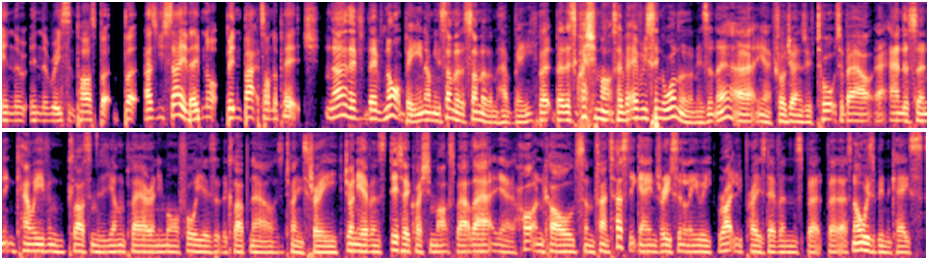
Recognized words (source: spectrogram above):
in the in the recent past. But but as you say, they've not been backed on the pitch. No, they've they've not been. I mean, some of the, some of them have been, but but there's question marks over every single one of them, isn't there? Uh, you know, Phil Jones we've talked about. Uh, Anderson, can we even class him as a young player anymore? Four years at the club now, he's 23. Jonny Evans, ditto question marks about that. You know, hot and cold. Some fantastic games recently. We rightly praised Evans, but but that's not always been the case.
